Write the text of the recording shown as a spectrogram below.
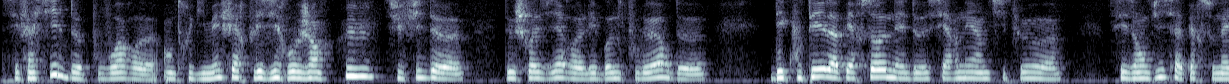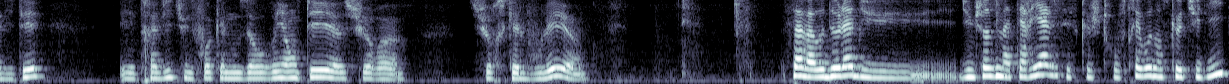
c'est facile de pouvoir, euh, entre guillemets, faire plaisir aux gens. Mhm. Il suffit de, de, choisir euh, les bonnes couleurs, de, d'écouter la personne et de cerner un petit peu euh, ses envies, sa personnalité. Et très vite, une fois qu'elle nous a orientés sur, sur ce qu'elle voulait. Ça va au-delà du, d'une chose matérielle, c'est ce que je trouve très beau dans ce que tu dis.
